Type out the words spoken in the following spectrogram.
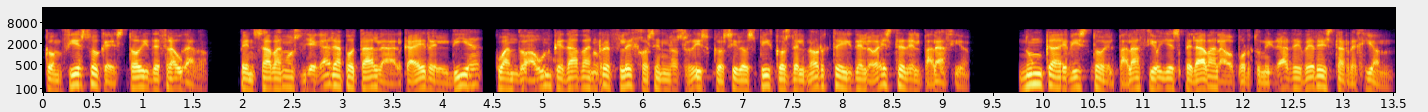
Confieso que estoy defraudado. Pensábamos llegar a Potala al caer el día, cuando aún quedaban reflejos en los riscos y los picos del norte y del oeste del palacio. Nunca he visto el palacio y esperaba la oportunidad de ver esta región.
